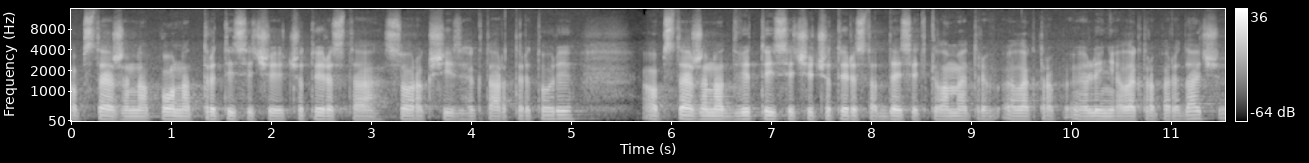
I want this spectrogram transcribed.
обстежено понад 3446 гектар території. Обстежено 2410 кілометрів електро, ліній електропередач. Е,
